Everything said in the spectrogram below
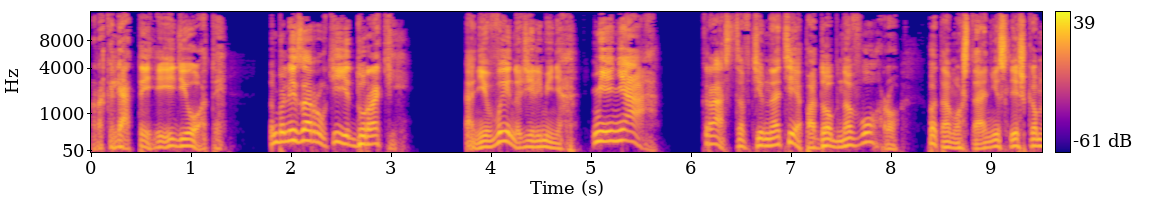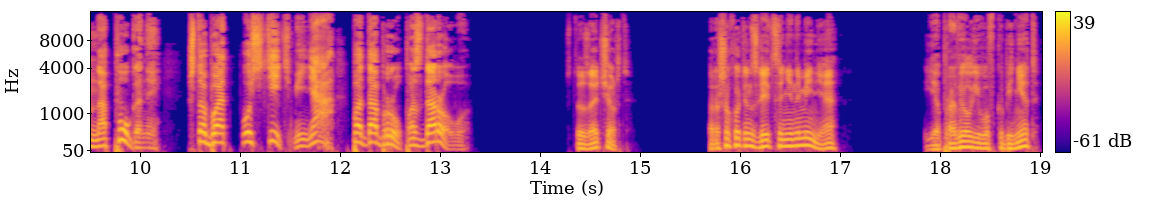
«Проклятые идиоты! Близорукие дураки! Они вынудили меня, меня, красться в темноте, подобно вору, потому что они слишком напуганы, чтобы отпустить меня по добру, по здорову!» «Что за черт? Хорошо, хоть он злится не на меня». Я провел его в кабинет,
